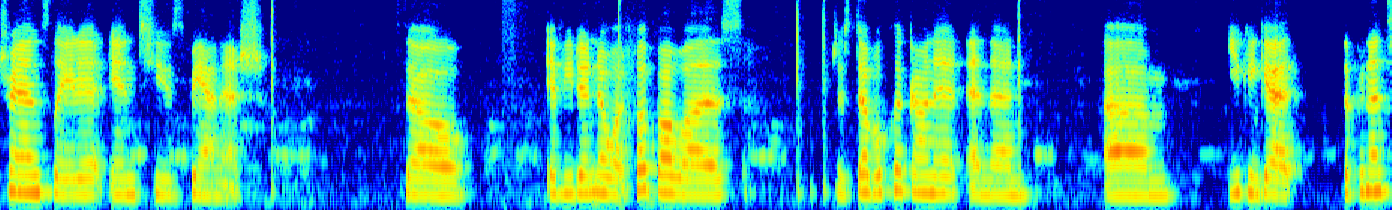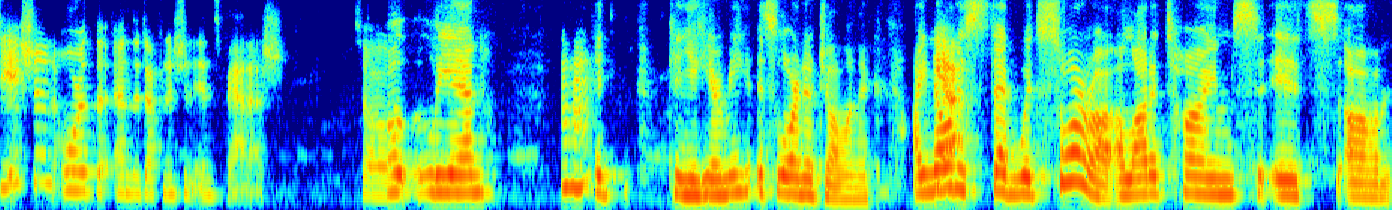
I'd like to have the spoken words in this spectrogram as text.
translate it into Spanish. So if you didn't know what football was, just double click on it and then um, you can get the pronunciation or the and the definition in Spanish. So Oh, Leanne, Mhm. can- can you hear me? It's Lorna Jelinek. I Yeah. noticed that with Sora, a lot of times it's, um,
